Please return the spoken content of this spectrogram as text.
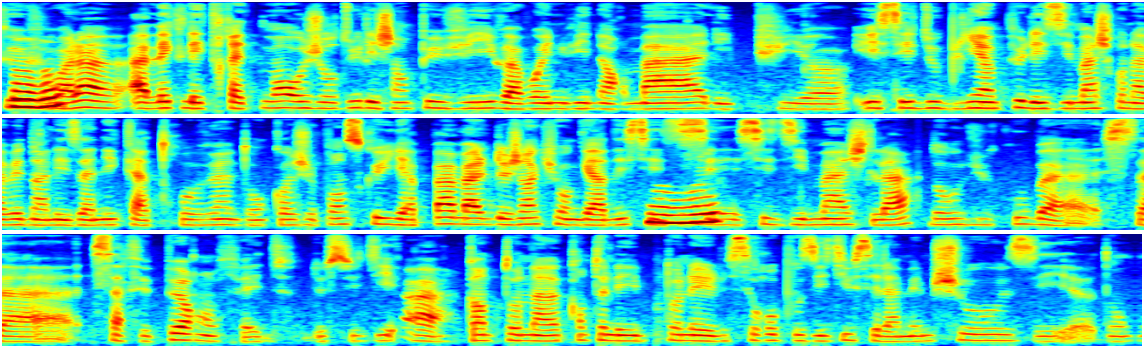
que mhm, voilà, avec les traitements, aujourd'hui, les gens peuvent vivre, avoir une vie normale et puis euh, essayer d'oublier un peu les images qu'on avait dans les années 80. Donc, euh, je pense qu'il y a pas mal de gens qui ont gardé ces, mhm, ces, ces images-là. Donc, du coup, bah, ça, ça fait peur, en fait, de se dire, ah, quand on a, quand on est, on est séropositif, c'est la même chose. Et euh, donc,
